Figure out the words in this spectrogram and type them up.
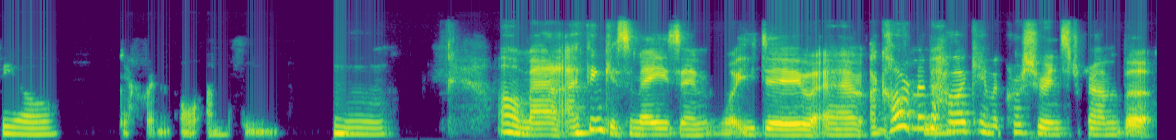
feel different or unseen. Mm. Oh man, I think it's amazing what you do. Um, I can't remember how I came across your Instagram, but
